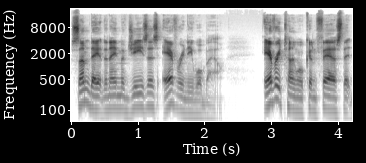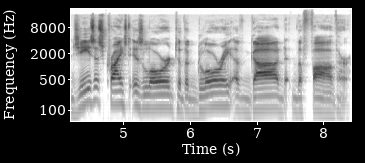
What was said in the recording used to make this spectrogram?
Someday at the name of Jesus, every knee will bow. Every tongue will confess that Jesus Christ is Lord to the glory of God the Father.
